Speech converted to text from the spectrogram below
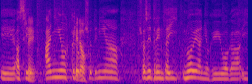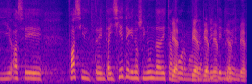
eh, hace Sí. años, Que creo no. que yo tenía, yo hace 39 años que vivo acá y hace fácil 37 que no se inunda de esta bien, forma, bien, o sea, bien, con bien, este bien, nivel. bien,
